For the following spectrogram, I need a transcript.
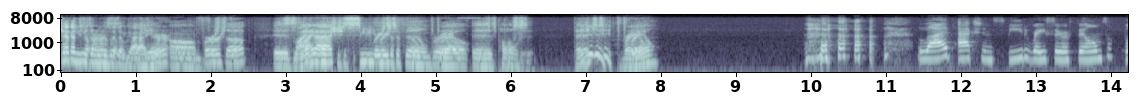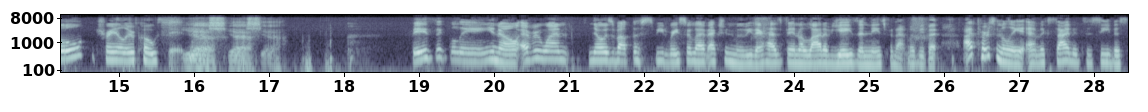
check out these articles that we got here. Um, first up is live action Speed Racer film Thrill is posted. Did I just say Thrill? Live action Speed Racer films full trailer posted. Yes, yes, yeah. Basically, you know, everyone knows about the Speed Racer live action movie. There has been a lot of yays and nays for that movie, but I personally am excited to see this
